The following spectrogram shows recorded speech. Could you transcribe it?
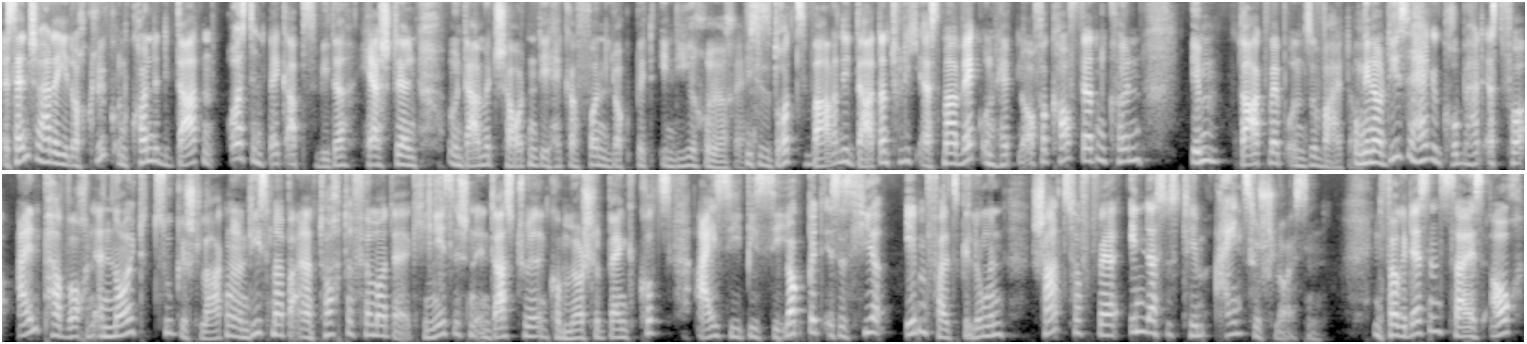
Accenture hatte jedoch Glück und konnte die Daten aus den Backups wieder herstellen und damit schauten die Hacker von Lockbit in die Röhre. Nichtsdestotrotz waren die Daten natürlich erstmal weg und hätten auch verkauft werden können im Dark Web und so weiter. Und genau diese Hackergruppe hat erst vor ein paar Wochen erneut zugeschlagen und diesmal bei einer Tochterfirma der chinesischen Industrial and Commercial Bank, kurz ICBC. Lockbit ist es hier ebenfalls gelungen, Schadsoftware in das System einzuschleusen. Infolgedessen sei es auch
